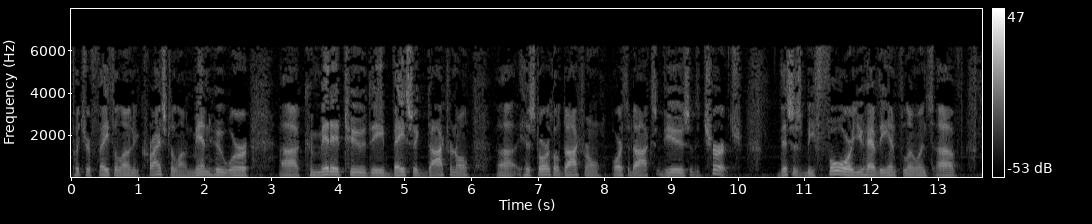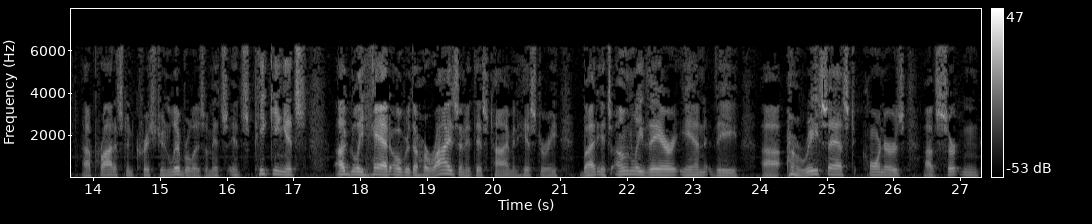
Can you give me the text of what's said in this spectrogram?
put your faith alone in Christ alone, men who were uh, committed to the basic doctrinal, uh, historical doctrinal orthodox views of the church. This is before you have the influence of uh, Protestant Christian liberalism. It's it's peeking its ugly head over the horizon at this time in history, but it's only there in the uh, recessed corners of certain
